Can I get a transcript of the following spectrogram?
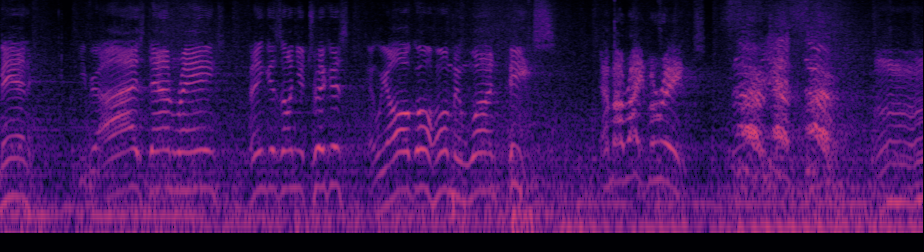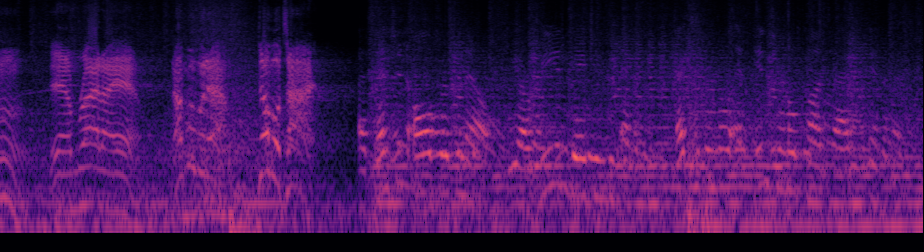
Men, keep your eyes downrange fingers on your triggers, and we all go home in one piece. Am I right, Marines? Sir, yes, sir! Mm-hmm. Damn right I am. Now move it out. Double time. Attention all personnel. We are re-engaging the enemy. External and internal contact imminent.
